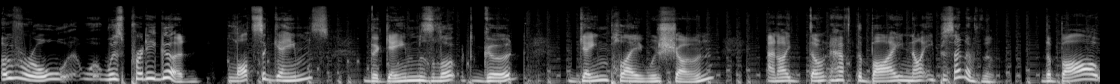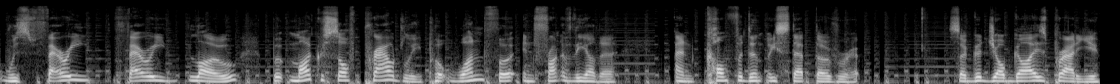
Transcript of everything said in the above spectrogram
overall was pretty good. Lots of games. The games looked good. Gameplay was shown. And I don't have to buy 90% of them. The bar was very, very low, but Microsoft proudly put one foot in front of the other and confidently stepped over it. So good job, guys. Proud of you.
